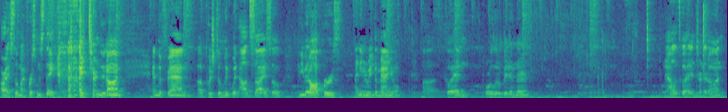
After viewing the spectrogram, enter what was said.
All right, so my first mistake, I turned it on and the fan uh, pushed the liquid outside. So leave it off first. I didn't even read the manual. Uh, go ahead and pour a little bit in there. Now let's go ahead and turn it on.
